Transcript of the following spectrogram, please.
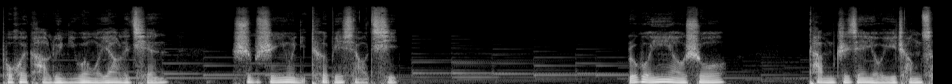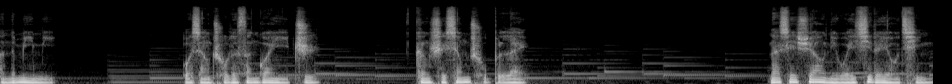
不会考虑你问我要了钱，是不是因为你特别小气？如果硬要说，他们之间友谊长存的秘密，我想除了三观一致，更是相处不累。那些需要你维系的友情，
